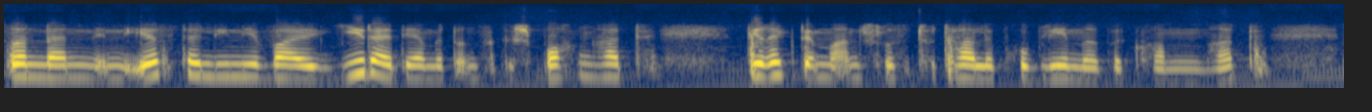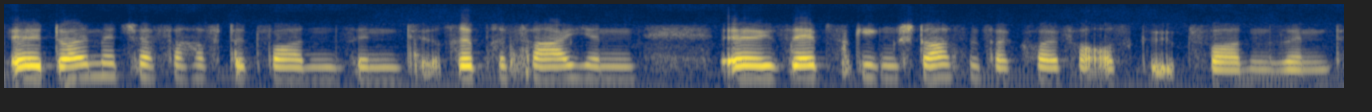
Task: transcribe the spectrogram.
sondern in erster Linie, weil jeder, der mit uns gesprochen hat, direkt im Anschluss totale Probleme bekommen hat. Äh, Dolmetscher verhaftet worden sind, Repressalien äh, selbst gegen Straßenverkäufer ausgeübt worden sind.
